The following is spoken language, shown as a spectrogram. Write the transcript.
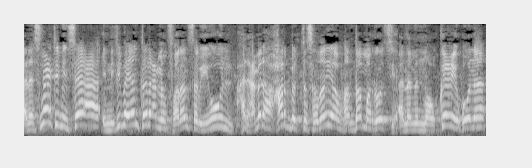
أنا سمعت من ساعة إن في بيان طلع من فرنسا بيقول هنعملها حرب اقتصادية وهندمر روسيا. أنا من موقعي هنا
